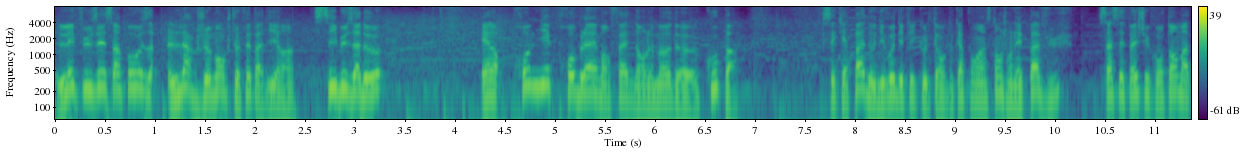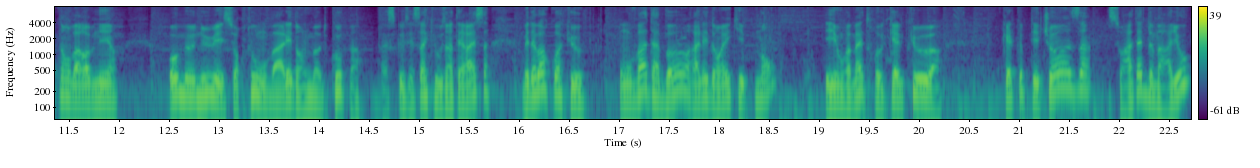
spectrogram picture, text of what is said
Les fusées s'imposent largement, je te fais pas dire. 6 hein. buts à 2. Et alors, premier problème en fait dans le mode euh, coupe, c'est qu'il n'y a pas de niveau de difficulté. En tout cas, pour l'instant, j'en ai pas vu. Ça, c'est fait, je suis content. Maintenant, on va revenir au menu et surtout, on va aller dans le mode coupe parce que c'est ça qui vous intéresse. Mais d'abord, quoique, on va d'abord aller dans équipement et on va mettre quelques quelques petites choses sur la tête de Mario,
